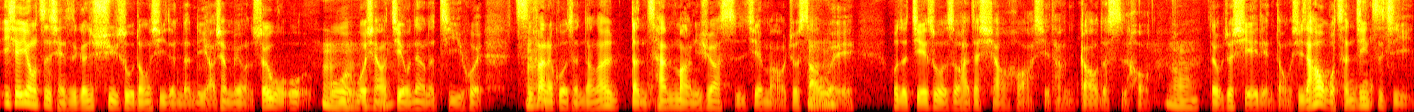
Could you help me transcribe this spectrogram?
一些用字遣词跟叙述东西的能力好像没有。所以我我我我想要借有那样的机会，吃饭的过程当中，等餐嘛，你需要时间嘛，我就稍微或者结束的时候还在消化，血糖很高的时候，嗯，对，我就写一点东西。然后我曾经自己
